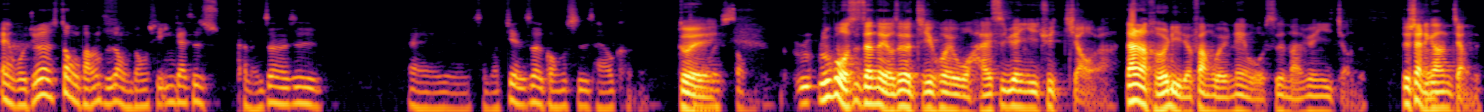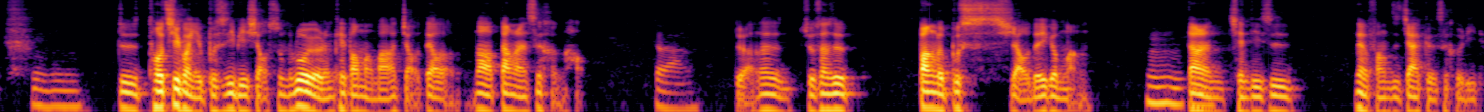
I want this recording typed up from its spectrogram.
哎、欸，我觉得送房子这种东西，应该是可能真的是，什么建设公司才有可能对会送。如如果是真的有这个机会，我还是愿意去缴啦。当然，合理的范围内，我是蛮愿意缴的。就像你刚刚讲的，嗯嗯，就是头期款也不是一笔小数目。如果有人可以帮忙把它缴掉，那当然是很好。对啊，对啊，那就算是帮了不小的一个忙。嗯，当然前提是。那个房子价格是合理的，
